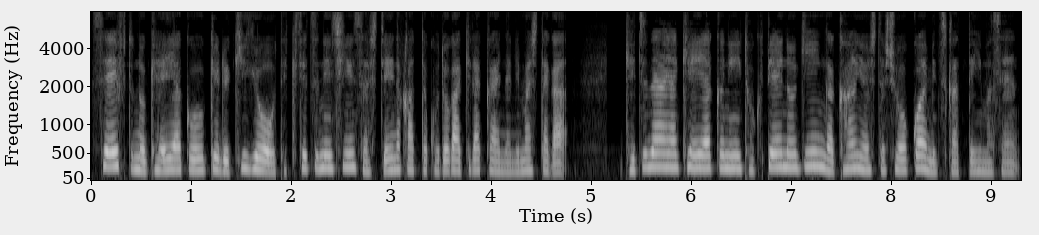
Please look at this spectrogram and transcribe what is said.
政府との契約を受ける企業を適切に審査していなかったことが明らかになりましたが、決断や契約に特定の議員が関与した証拠は見つかっていません。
